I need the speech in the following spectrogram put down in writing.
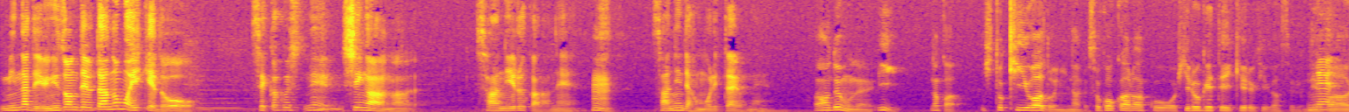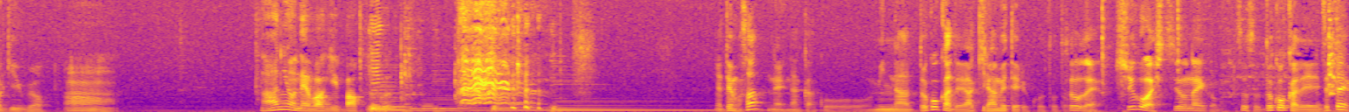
みんなでユニゾンで歌うのもいいけどせっかくねシンガーが3人いるからねうん。3人でハモりたいよね。あでもねいい。なんか一キーワードになる。そこからこう広げていける気がする。ね。ネバーギブアップ。うん。何をネバギブアップ？い やでもさねなんかこうみんなどこかで諦めてることとか。そうだよ。主語は必要ないかも。そうそう。どこかで絶対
